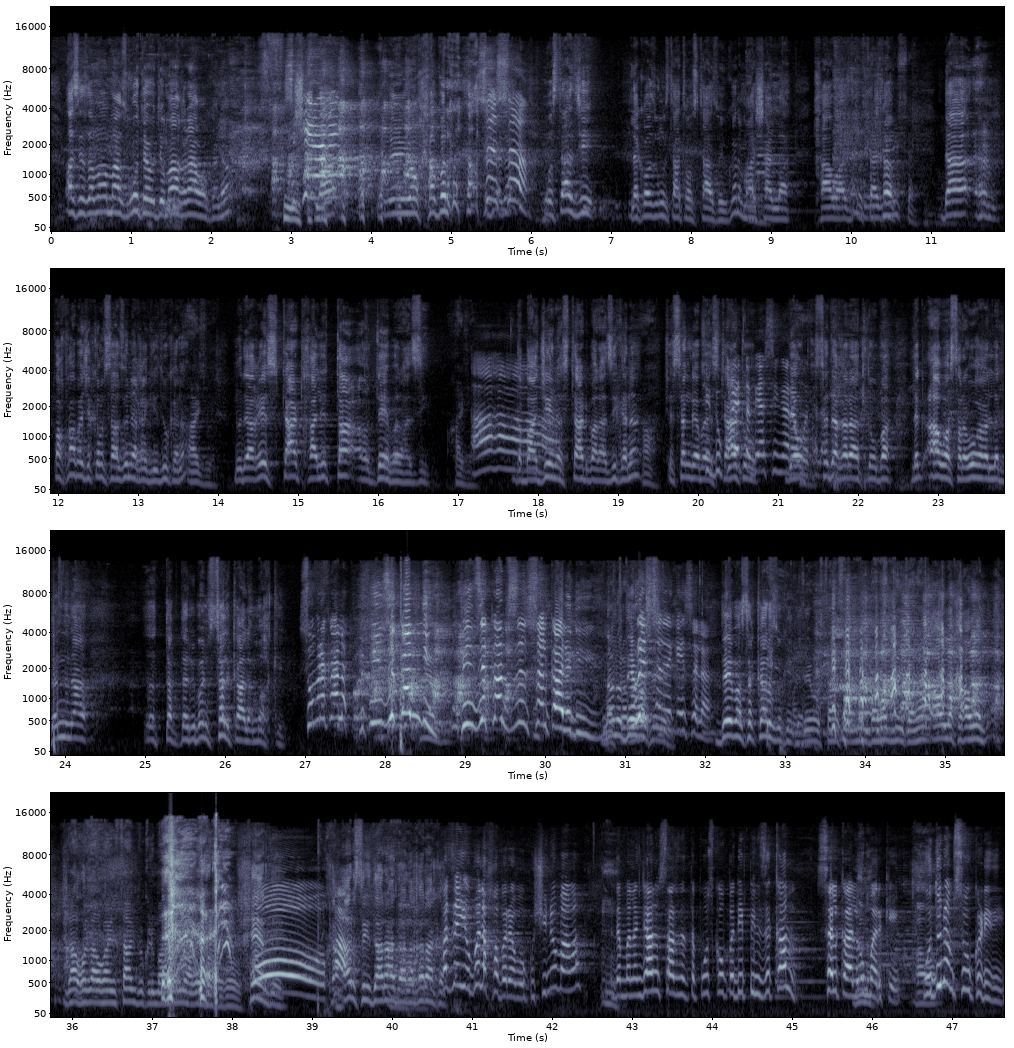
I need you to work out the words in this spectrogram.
هسې زما مازغو ته یو دماغ راغو که نه یو خبر استاد جی لکه اوس موږ تاسو استاد وایو کنه ماشاءالله ښه اواز دا پخوا به چې کوم سازونه غږېدو کنه نو د هغې سټارټ خالي تا او دی به راځي د باجې نه سټارټ به راځي که نه چې څنګه به سټارټ څه دغه راتلو به لږ اوا سره وغږله دننه تقریبا سل کاله مخکې څومره کاله پنځه کم دي پنځه کم سل کاله دي نه نو دی وسه کې سلا دی وسه قرض کې دی وسه تاسو موږ باور نه کنه او لکه اول دا خو افغانستان د کړم خیر دی که هر څه اداره دا لغرا کړه خزه یو بل خبره وکړو شینو ماما د ملنجان استاد نه تاسو کو په دې پنځه کم سل کال عمر کې ودونم سو کړی دي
